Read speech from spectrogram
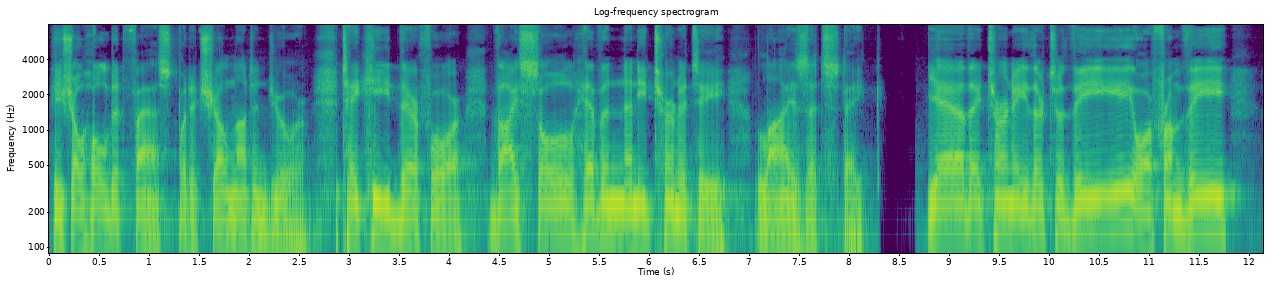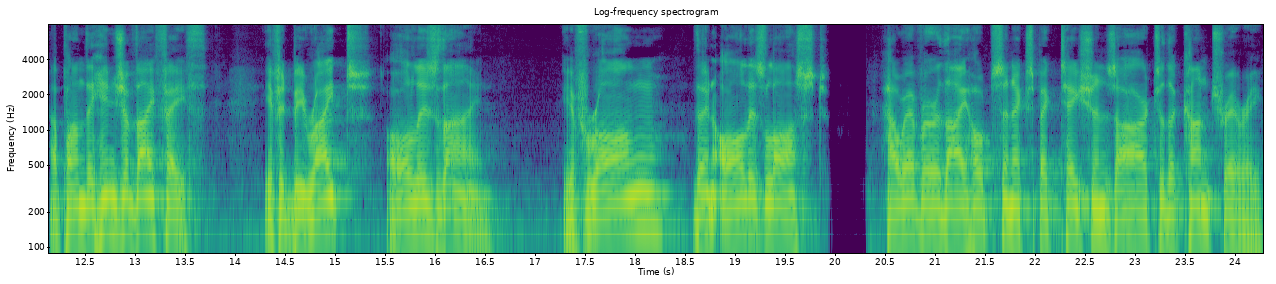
He shall hold it fast, but it shall not endure. Take heed, therefore, thy soul, heaven, and eternity lies at stake. Yea, they turn either to thee or from thee upon the hinge of thy faith. If it be right, all is thine. If wrong, then all is lost. However, thy hopes and expectations are to the contrary.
